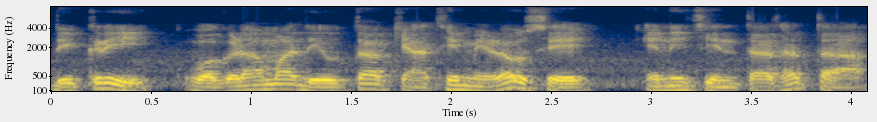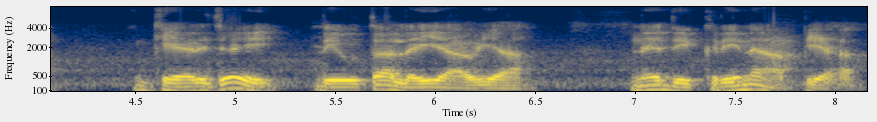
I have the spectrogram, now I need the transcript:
દીકરી વગડામાં દેવતા ક્યાંથી મેળવશે એની ચિંતા થતાં ઘેર જઈ દેવતા લઈ આવ્યા ને દીકરીને આપ્યા.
